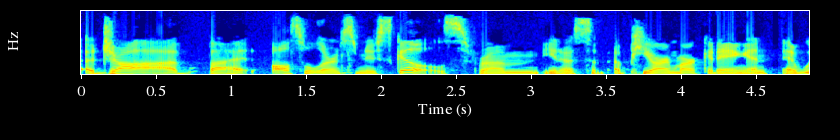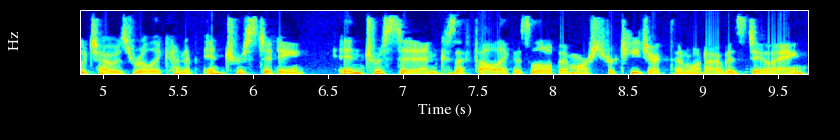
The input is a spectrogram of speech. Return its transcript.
a job, but also learn some new skills from you know some, a PR and marketing, and, and which I was really kind of interested in interested in because I felt like it was a little bit more strategic than what I was doing,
